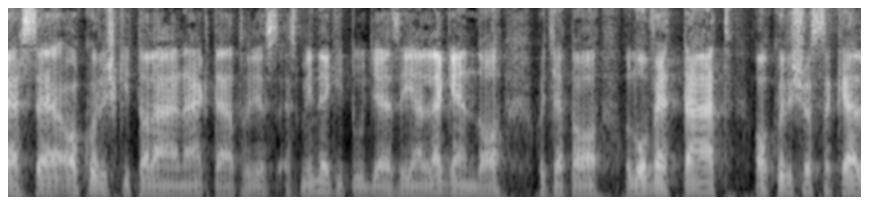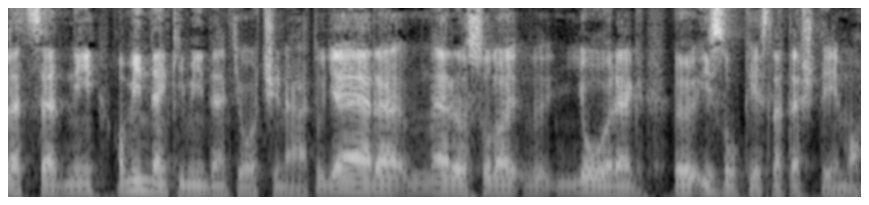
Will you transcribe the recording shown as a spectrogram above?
Persze akkor is kitalálnák, tehát hogy ezt, ezt mindenki tudja, ez ilyen legenda, hogy hát a, a lovettát akkor is össze kellett szedni, ha mindenki mindent jól csinált. Ugye erre, erről szól a jó öreg izzókészletes téma.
